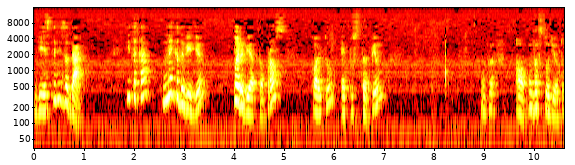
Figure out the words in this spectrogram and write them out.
вие сте ни задали. И така, нека да видя първият въпрос, който е поступил в, о, в студиото.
